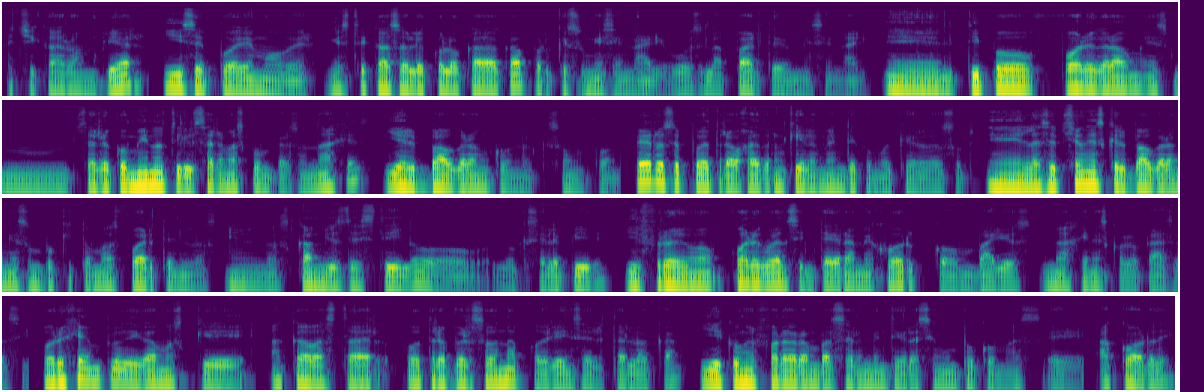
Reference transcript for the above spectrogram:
achicar o ampliar y se puede mover. En este caso lo he colocado acá porque es un escenario o es la parte de un escenario. El tipo foreground es, mm, se recomienda utilizar más con personajes y el background con lo que son fondos. Pero se puede trabajar tranquilamente con cualquiera de los opciones. Eh, la excepción es que el background es un poquito más fuerte en los, en los cambios de estilo o lo que se le pide. Y el foreground se integra mejor con varios imágenes colocadas así. Por ejemplo, digamos que acá va a estar otra persona, podría insertarlo acá y con el foreground va a ser una integración un poco más eh, acorde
